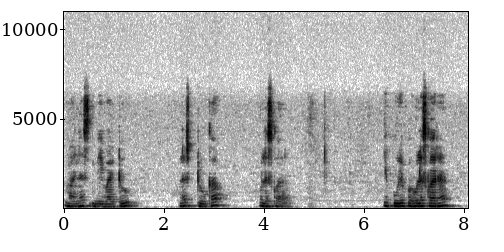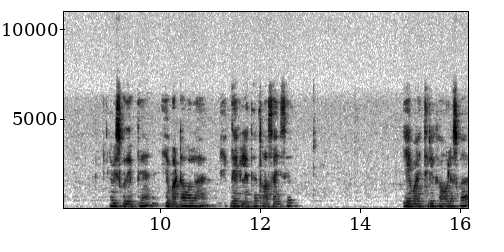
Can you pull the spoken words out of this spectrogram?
minus B by two plus two का होल स्क्वायर। ये पूरे पे होल स्क्वायर है। अब इसको देखते हैं। ये बटा वाला है। एक देख लेते हैं थोड़ा सा इसे। ए बाई थ्री का whole square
